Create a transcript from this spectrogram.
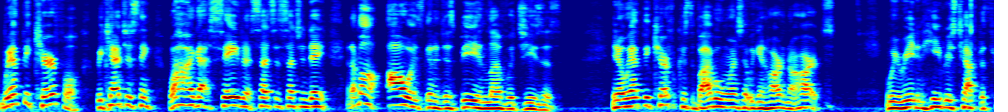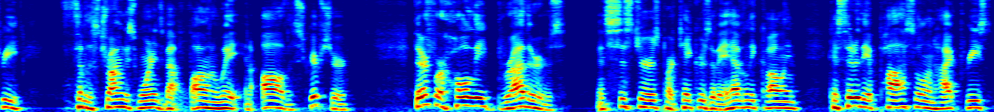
We have to be careful. We can't just think, wow, I got saved at such and such a date, and I'm all, always going to just be in love with Jesus. You know, we have to be careful because the Bible warns that we can harden our hearts. We read in Hebrews chapter 3 some of the strongest warnings about falling away in all the scripture. Therefore, holy brothers and sisters, partakers of a heavenly calling, consider the apostle and high priest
